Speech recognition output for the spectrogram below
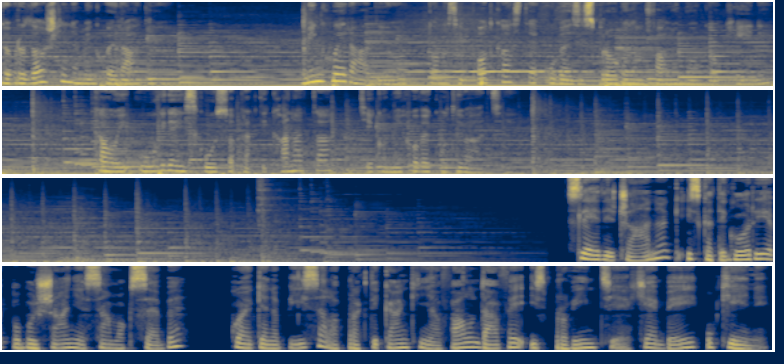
Dobrodošli na Minghui Radio. Minghui Radio donosi podcaste u vezi s progledom Falun Gonga u Kini, kao i uvide iskustva praktikanata tijekom njihove kultivacije. Slijedi članak iz kategorije poboljšanje samog sebe kojeg je napisala praktikankinja Falun Dafe iz provincije Hebei u Kini.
